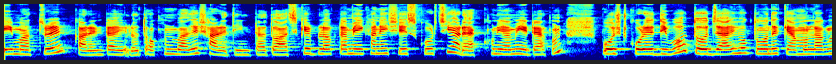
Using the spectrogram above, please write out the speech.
এই মাত্রই কারেন্টটা এলো, তখন বাজে সাড়ে তিনটা। তো আজকের ব্লগটা আমি এখানেই শেষ করছি আর এক্ষুনি আমি এটা এখন পোস্ট করে দিব। তো যাই হোক, তোমাদের কেমন লাগল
